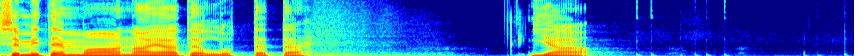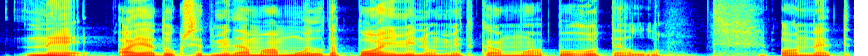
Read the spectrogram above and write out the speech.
Se, miten mä oon ajatellut tätä ja ne ajatukset, mitä mä oon muilta poiminut, mitkä on mua puhutellut, on, että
